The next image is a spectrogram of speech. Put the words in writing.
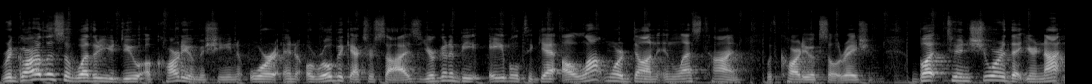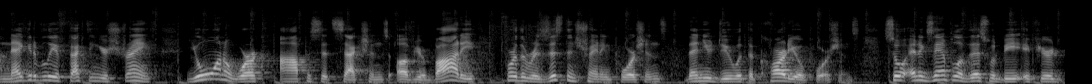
Regardless of whether you do a cardio machine or an aerobic exercise, you're gonna be able to get a lot more done in less time with cardio acceleration. But to ensure that you're not negatively affecting your strength, you'll wanna work opposite sections of your body for the resistance training portions than you do with the cardio portions. So an example of this would be if you're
